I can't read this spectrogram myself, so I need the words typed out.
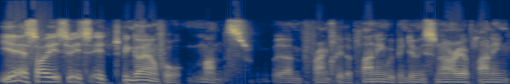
Yeah, so it's it's it's been going on for months um, frankly, the planning. We've been doing scenario planning.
